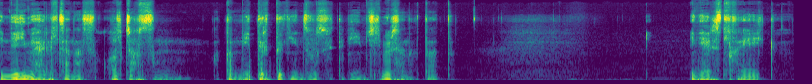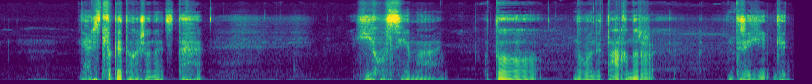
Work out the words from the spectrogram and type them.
энэ нийгмийн харилцаанаас олж авсан одоо мэдэрдэг энэ зүйлсүүдийг би имжлэмээр санагдаад энэ ярилцлагыг ярилцлага гэдэг байгаа шүү найздаа хийх болсон юм аа. Одоо нөгөө нэг дарга нар энэ ингээд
